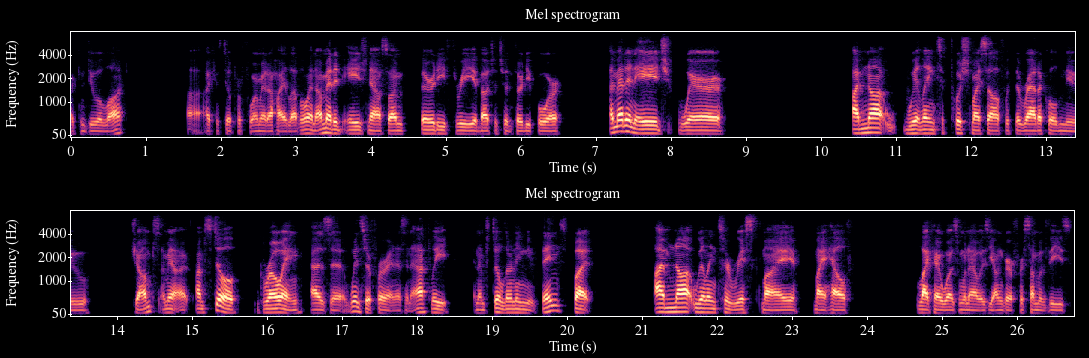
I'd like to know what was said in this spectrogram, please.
I can do a lot. Uh, I can still perform at a high level. And I'm at an age now, so I'm 33, about to turn 34. I'm at an age where I'm not willing to push myself with the radical new jumps. I mean, I, I'm still growing as a windsurfer and as an athlete, and I'm still learning new things, but I'm not willing to risk my my health like I was when I was younger for some of these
